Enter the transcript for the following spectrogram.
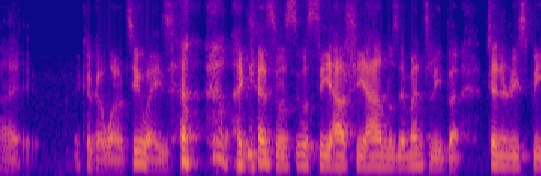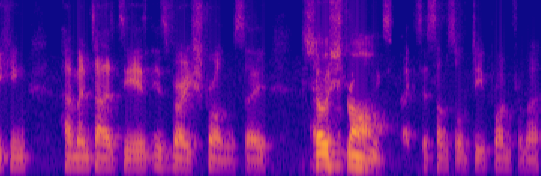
uh, it could go one of two ways. I guess we'll, we'll see how she handles it mentally. But generally speaking, her mentality is, is very strong. So so strong. Expect some sort of deep run from her.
